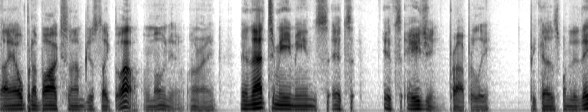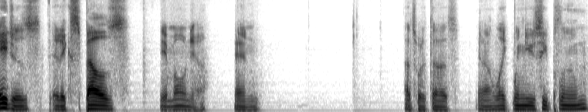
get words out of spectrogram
I open a box and I'm just like, wow, ammonia. All right, and that to me means it's it's aging properly, because when it ages, it expels the ammonia, and that's what it does. You know, like when you see plume,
